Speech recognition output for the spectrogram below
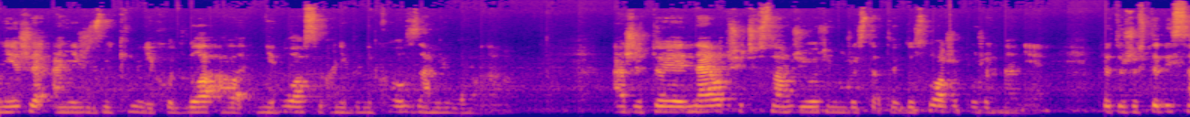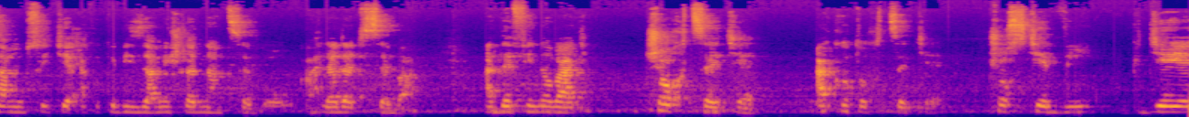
nie, že ani s nikým nechodila, ale nebola som ani do nikoho zamilovaná. A že to je najlepšie, čo sa vám v živote môže stať, to je doslova, že požehnanie. Pretože vtedy sa musíte ako keby zamýšľať nad sebou a hľadať seba a definovať, čo chcete, ako to chcete, čo ste vy, kde je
